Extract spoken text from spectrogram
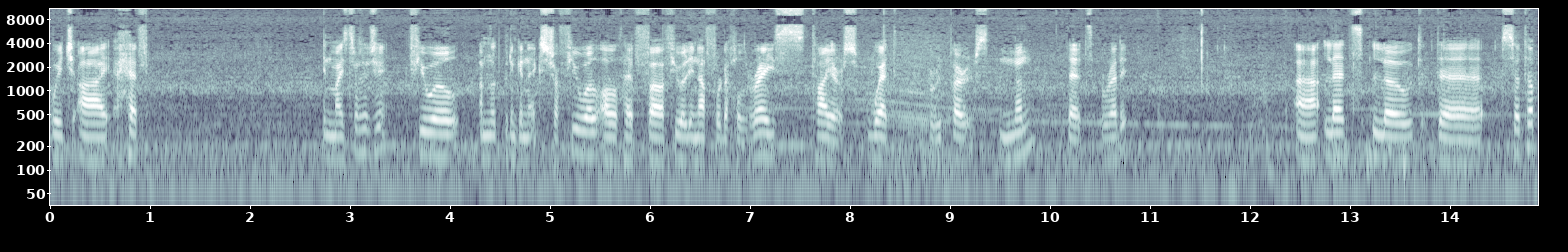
which I have in my strategy. Fuel, I'm not putting in extra fuel. I'll have uh, fuel enough for the whole race. Tires, wet, repairs, none. That's ready. Uh, let's load the setup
